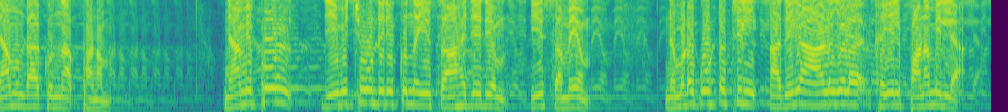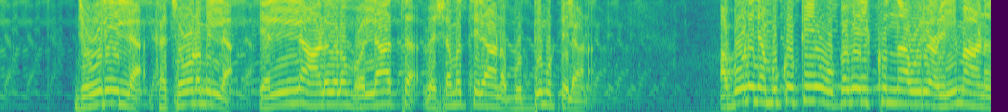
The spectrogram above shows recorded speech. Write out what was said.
നാം ഉണ്ടാക്കുന്ന പണം. നാം ഇപ്പോൾ ജീവിച്ചുകൊണ്ടിരിക്കുന്ന ഈ സാഹചര്യം ഈ സമയം നമ്മുടെ കൂട്ടത്തിൽ അധിക ആളുകളെ കയ്യിൽ പണമില്ല. ജോലിയില്ല കച്ചവടമില്ല. എല്ലാ ആളുകളും വല്ലാത്ത വിഷമത്തിലാണ് ബുദ്ധിമുട്ടിലാണ്. അപ്പോൾ നമുക്കൊക്കെയും ഉപകരിക്കുന്ന ഒരു അഴിമാണ്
